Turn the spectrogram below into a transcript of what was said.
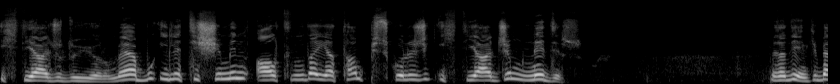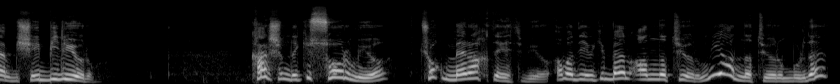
ihtiyacı duyuyorum veya bu iletişimin altında yatan psikolojik ihtiyacım nedir? Mesela diyelim ki ben bir şey biliyorum. Karşımdaki sormuyor, çok merak da etmiyor. Ama diyelim ki ben anlatıyorum. Niye anlatıyorum burada?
